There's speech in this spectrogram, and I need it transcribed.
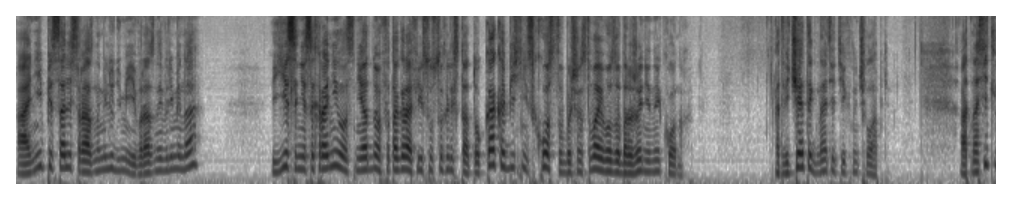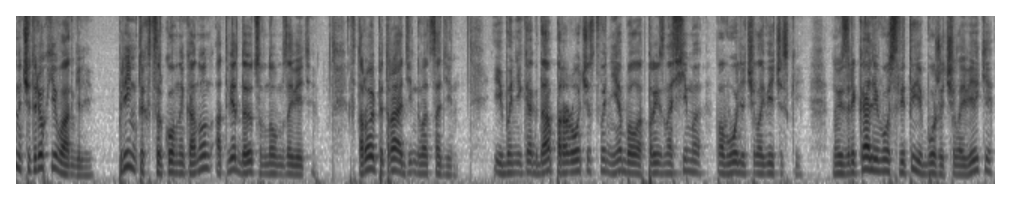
А они писались разными людьми в разные времена? И если не сохранилось ни одной фотографии Иисуса Христа, то как объяснить сходство большинства его изображений на иконах? Отвечает Игнатий Тихонович Лапкин. Относительно четырех Евангелий, принятых в церковный канон, ответ дается в Новом Завете. 2 Петра 1.21. «Ибо никогда пророчество не было произносимо по воле человеческой, но изрекали его святые Божьи человеки,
